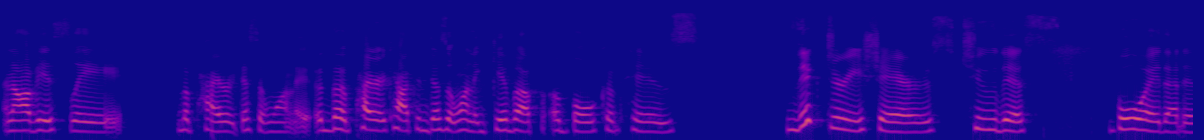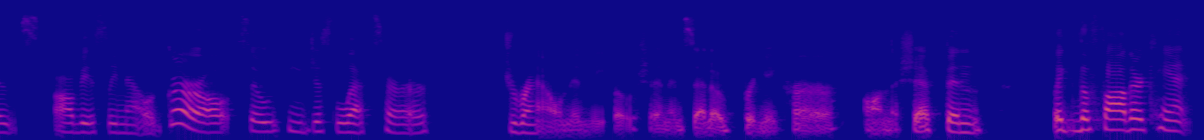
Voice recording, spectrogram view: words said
And obviously, the pirate doesn't want to the pirate captain doesn't want to give up a bulk of his victory shares to this boy that is obviously now a girl so he just lets her drown in the ocean instead of bringing her on the ship and like the father can't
